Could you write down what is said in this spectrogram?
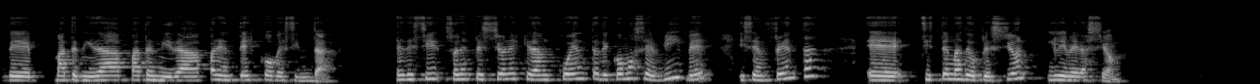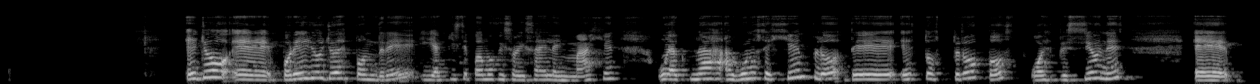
de maternidad, paternidad, parentesco, vecindad. Es decir, son expresiones que dan cuenta de cómo se vive y se enfrentan eh, sistemas de opresión y liberación. Ello, eh, por ello yo expondré, y aquí se podemos visualizar en la imagen, algunos ejemplos de estos tropos o expresiones eh,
